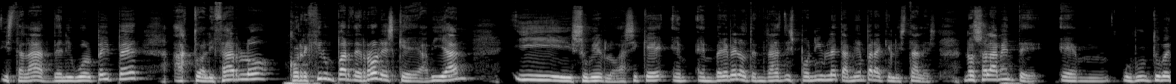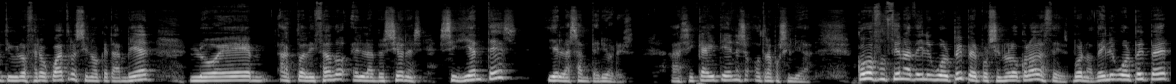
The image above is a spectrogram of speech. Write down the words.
instalar Daily Wallpaper, actualizarlo, corregir un par de errores que habían y subirlo. Así que en, breve lo tendrás disponible también para que lo instales. No solamente en Ubuntu 21.04, sino que también lo he actualizado en las versiones siguientes y en las anteriores. Así que ahí tienes otra posibilidad. ¿Cómo funciona Daily Wallpaper? Por si no lo conoces. Bueno, Daily Wallpaper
